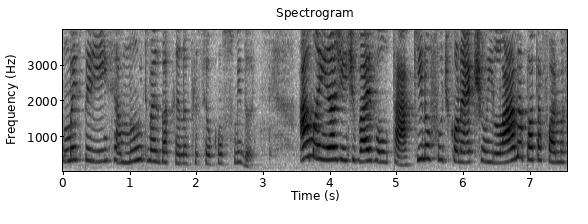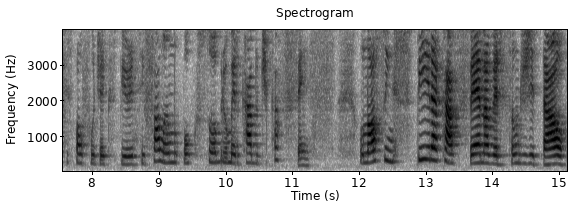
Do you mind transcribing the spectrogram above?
uma experiência muito mais bacana para o seu consumidor. Amanhã a gente vai voltar aqui no Food Connection e lá na plataforma Fiscal Food Experience falando um pouco sobre o mercado de cafés. O nosso Inspira Café na versão digital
